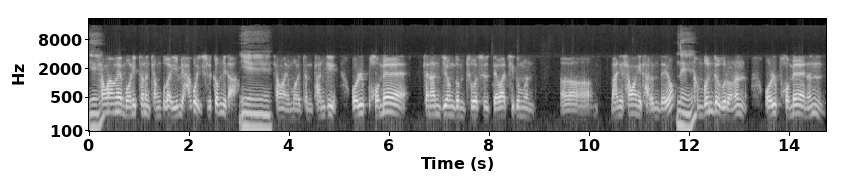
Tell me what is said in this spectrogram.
예. 상황의 모니터는 정부가 이미 하고 있을 겁니다. 예. 상황의 모니터는 단지 올 봄에 재난지원금 주었을 때와 지금은 어, 많이 상황이 다른데요. 네. 근본적으로는 올 봄에는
